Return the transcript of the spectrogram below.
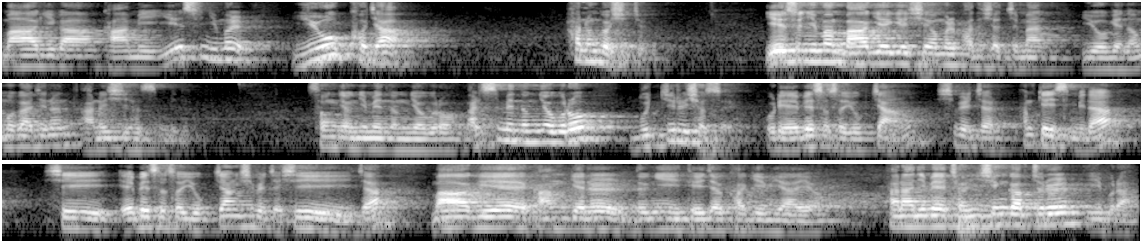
마귀가 감히 예수님을 유혹하자 하는 것이죠. 예수님은 마귀에게 시험을 받으셨지만 유혹에 넘어가지는 않으셨습니다. 성령님의 능력으로 말씀의 능력으로 무찌르셨어요. 우리 에베소서 6장 11절 함께 있습니다. 시 에베소서 6장 11절 시작 마귀의 관계를 능히 대적하기 위하여 하나님의 전신갑주를 입으라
